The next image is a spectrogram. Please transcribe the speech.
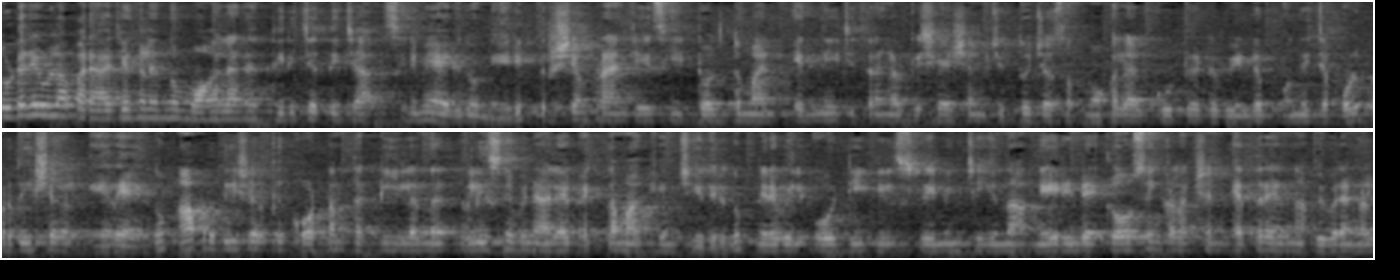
തുടരെയുള്ള പരാജയങ്ങളിൽ നിന്നും മോഹൻലാലിനെ തിരിച്ചെത്തിച്ച സിനിമയായിരുന്നു നേരി. ദൃശ്യം ഫ്രാഞ്ചൈസി ട്വൽത്ത് മാൻ എന്നീ ചിത്രങ്ങൾക്ക് ശേഷം ചിത്തു ജോസഫ് മോഹൻലാൽ കൂട്ടുകെട്ട് വീണ്ടും ഒന്നിച്ചപ്പോൾ പ്രതീക്ഷകൾ ഏറെയായിരുന്നു. ആ പ്രതീക്ഷകൾക്ക് കോട്ടം തട്ടിയില്ലെന്ന് റിലീസിന് പിന്നാലെ വ്യക്തമാക്കുകയും ചെയ്തിരുന്നു. നിലവിൽ ഒ ടി ടിയിൽ സ്ട്രീമിംഗ് ചെയ്യുന്ന നേരിന്റെ ക്ലോസിംഗ് കളക്ഷൻ എത്രയെന്ന വിവരങ്ങൾ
